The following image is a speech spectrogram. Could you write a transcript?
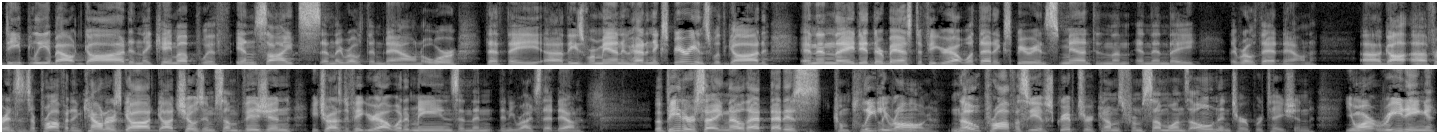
deeply about God and they came up with insights and they wrote them down, or that they, uh, these were men who had an experience with God and then they did their best to figure out what that experience meant and then, and then they, they wrote that down. Uh, God, uh, for instance, a prophet encounters God, God shows him some vision, he tries to figure out what it means, and then, then he writes that down. But Peter is saying, no, that, that is completely wrong. No prophecy of Scripture comes from someone's own interpretation. You aren't reading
